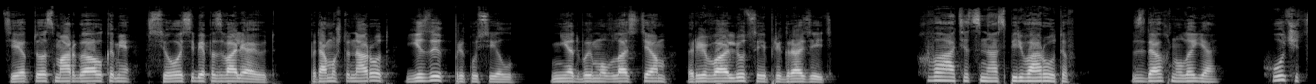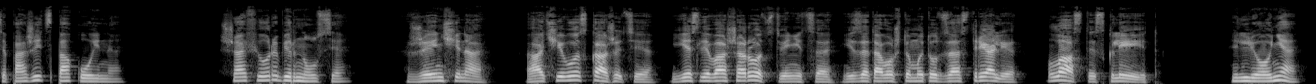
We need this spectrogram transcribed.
«Те, кто с моргалками, все себе позволяют, потому что народ язык прикусил. Нет бы ему властям революцией пригрозить». «Хватит с нас переворотов», – вздохнула я. «Хочется пожить спокойно». Шофер обернулся. «Женщина, а чего скажете, если ваша родственница из-за того, что мы тут застряли, ласты склеит?» «Лёня»,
